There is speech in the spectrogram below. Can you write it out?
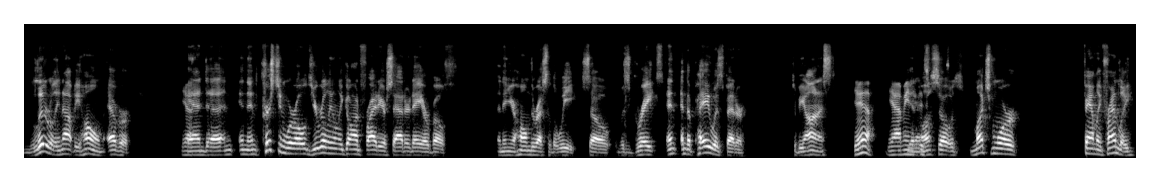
literally not be home ever. Yeah. And, uh, and, and then Christian world, you're really only gone Friday or Saturday or both. And then you're home the rest of the week. So it was great. And, and the pay was better, to be honest. Yeah. Yeah. I mean, you know, so it was much more family friendly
